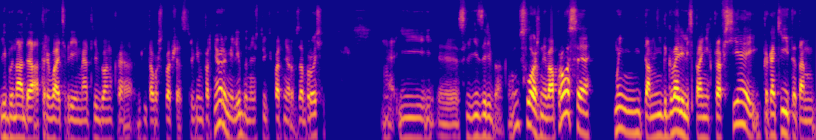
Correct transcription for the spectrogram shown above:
Либо надо отрывать время от ребенка для того, чтобы общаться с другими партнерами, либо, значит, других партнеров забросить и э, следить за ребенком. Ну, сложные вопросы, мы там не договорились про них, про все, про какие-то там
